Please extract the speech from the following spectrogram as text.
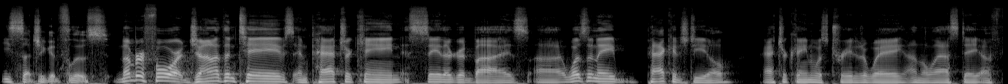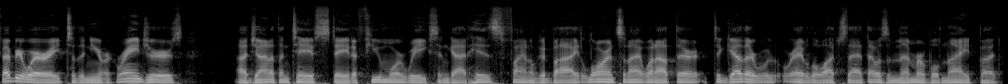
He's such a good flus. Number four, Jonathan Toews and Patrick Kane say their goodbyes. Uh, it wasn't a package deal. Patrick Kane was traded away on the last day of February to the New York Rangers. Uh, Jonathan Toews stayed a few more weeks and got his final goodbye. Lawrence and I went out there together. We were able to watch that. That was a memorable night. But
